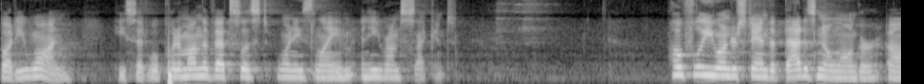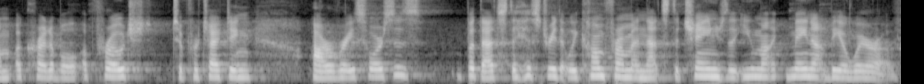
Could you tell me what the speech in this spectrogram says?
But he won. He said, We'll put him on the vet's list when he's lame, and he runs second. Hopefully, you understand that that is no longer um, a credible approach to protecting our racehorses, but that's the history that we come from, and that's the change that you might, may not be aware of.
